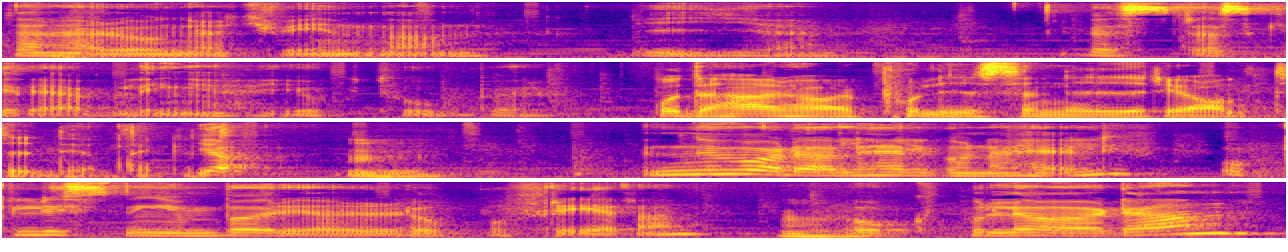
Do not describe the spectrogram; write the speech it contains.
den här unga kvinnan i eh, Västra Skrävlinge i oktober. Och det här har polisen i realtid helt enkelt? Ja. Nu var det allhelgonahelg och lyssningen började då på fredagen. Och på lördagen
